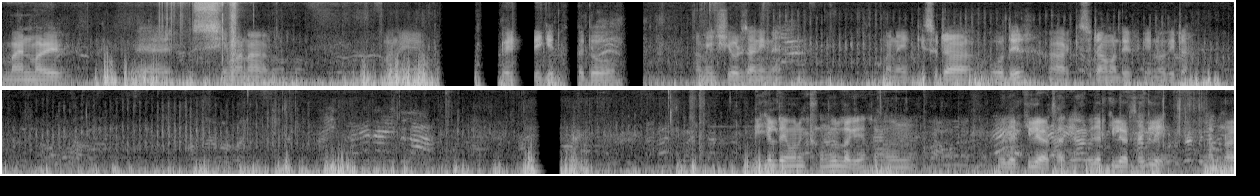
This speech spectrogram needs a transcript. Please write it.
মায়ানমারের আহ, সীমানা মানে ব্যারিকেড হয়তো আমি শিওর জানি না। মানে কিছুটা ওদের আর কিছুটা আমাদের এই নদীটা। বিকেল টাইম অনেক সুন্দর লাগে যখন ওয়েদার ক্লিয়ার থাকে। ওয়েদার ক্লিয়ার থাকলে আপনার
